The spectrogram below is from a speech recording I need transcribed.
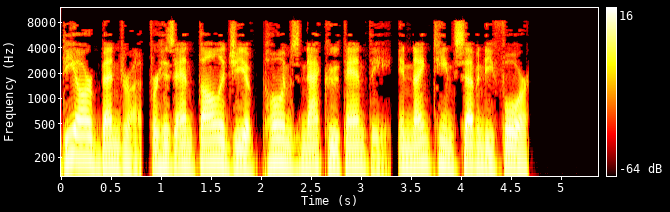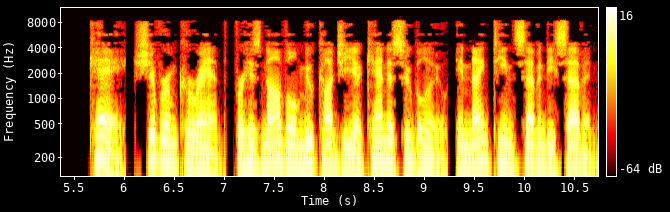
D. R. Bendre, for his anthology of poems Nakku Thanthi, in 1974 K. Shivaram Karanth, for his novel Mookajjiya Kanasugalu, in 1977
